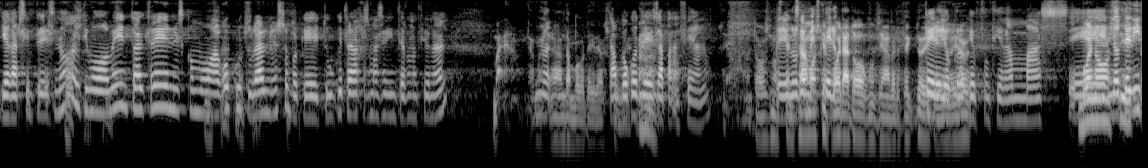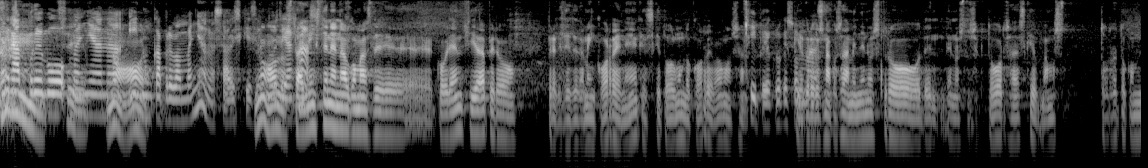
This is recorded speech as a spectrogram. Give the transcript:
llegar siempre es, ¿no? Al ser, último momento, al tren, es como No sé, algo no cultural nuestro, porque tú que trabajas más en internacional, Bueno, no- tampoco, te tú tampoco que- te es la panacea, ¿no? Sí, Todos nos Pero yo creo que pensamos me- que, pero- fuera todo funciona perfecto. Pero yo que- creo que funciona más. eh, Bueno, no sí. te dicen apruebo Sí, mañana no. y nunca aprueban mañana, ¿sabes? Que No, los timings más. tienen algo más de coherencia, pero, pero que también corren, ¿eh? que es que todo el mundo corre, vamos. Sí, pero yo creo que son Yo creo que más. es una cosa también de nuestro, de, de nuestro sector, ¿sabes? Que vamos todo el rato con,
